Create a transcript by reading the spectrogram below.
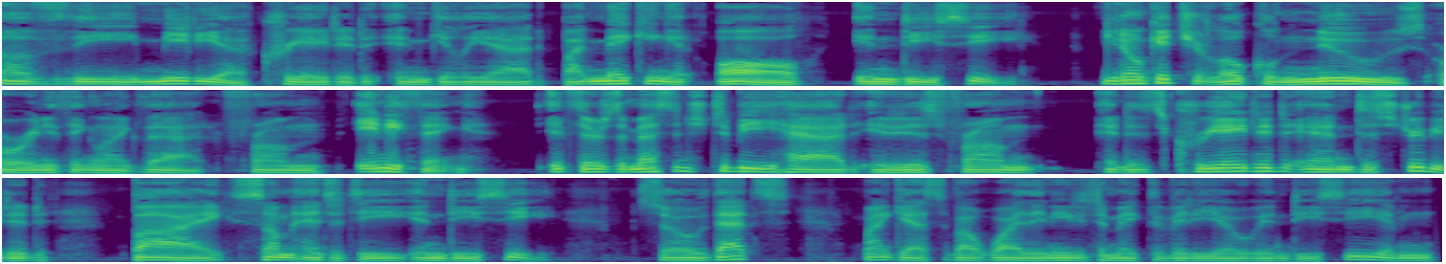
of the media created in Gilead by making it all in DC. You don't get your local news or anything like that from anything. If there's a message to be had, it is from it is created and distributed by some entity in DC. So that's my guess about why they needed to make the video in DC and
